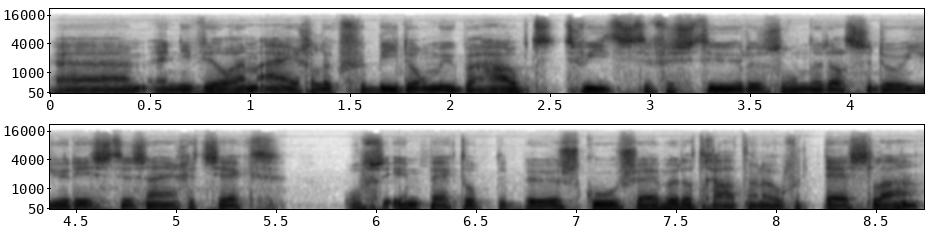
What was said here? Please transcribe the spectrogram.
Ehm, en die wil hem eigenlijk verbieden om überhaupt tweets te versturen zonder dat ze door juristen zijn gecheckt of ze impact op de beurskoers hebben. Dat gaat dan over Tesla.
